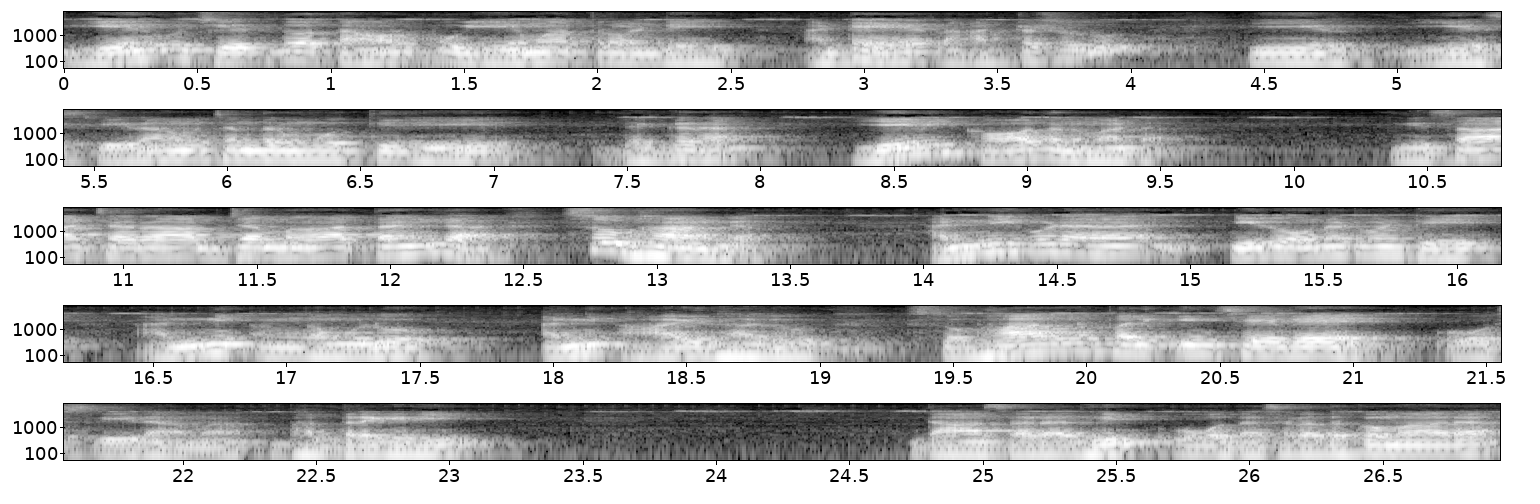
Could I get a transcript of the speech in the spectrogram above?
ఏనుగు చేతిలో తామర పువ్వు ఏమాత్రం అండి? అంటే రాక్షసులు ఈ ఈ శ్రీరామచంద్రమూర్తి దగ్గర ఏమీ కాదనమాట నిశాచరాబ్జమాతంగా శుభాంగ. అన్నీ కూడా నీలో ఉన్నటువంటి అన్ని అంగములు అన్ని ఆయుధాలు శుభాలను పలికించేవే ఓ శ్రీరామ భద్రగిరి. దాశరథి ఓ దశరథ కుమార.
